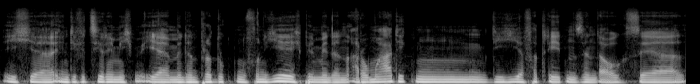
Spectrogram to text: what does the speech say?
Ich äh, identifiziere mich eher mit den Produkten von hier. Ich bin mit den Aromatiken, die hier vertreten sind, auch sehr,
